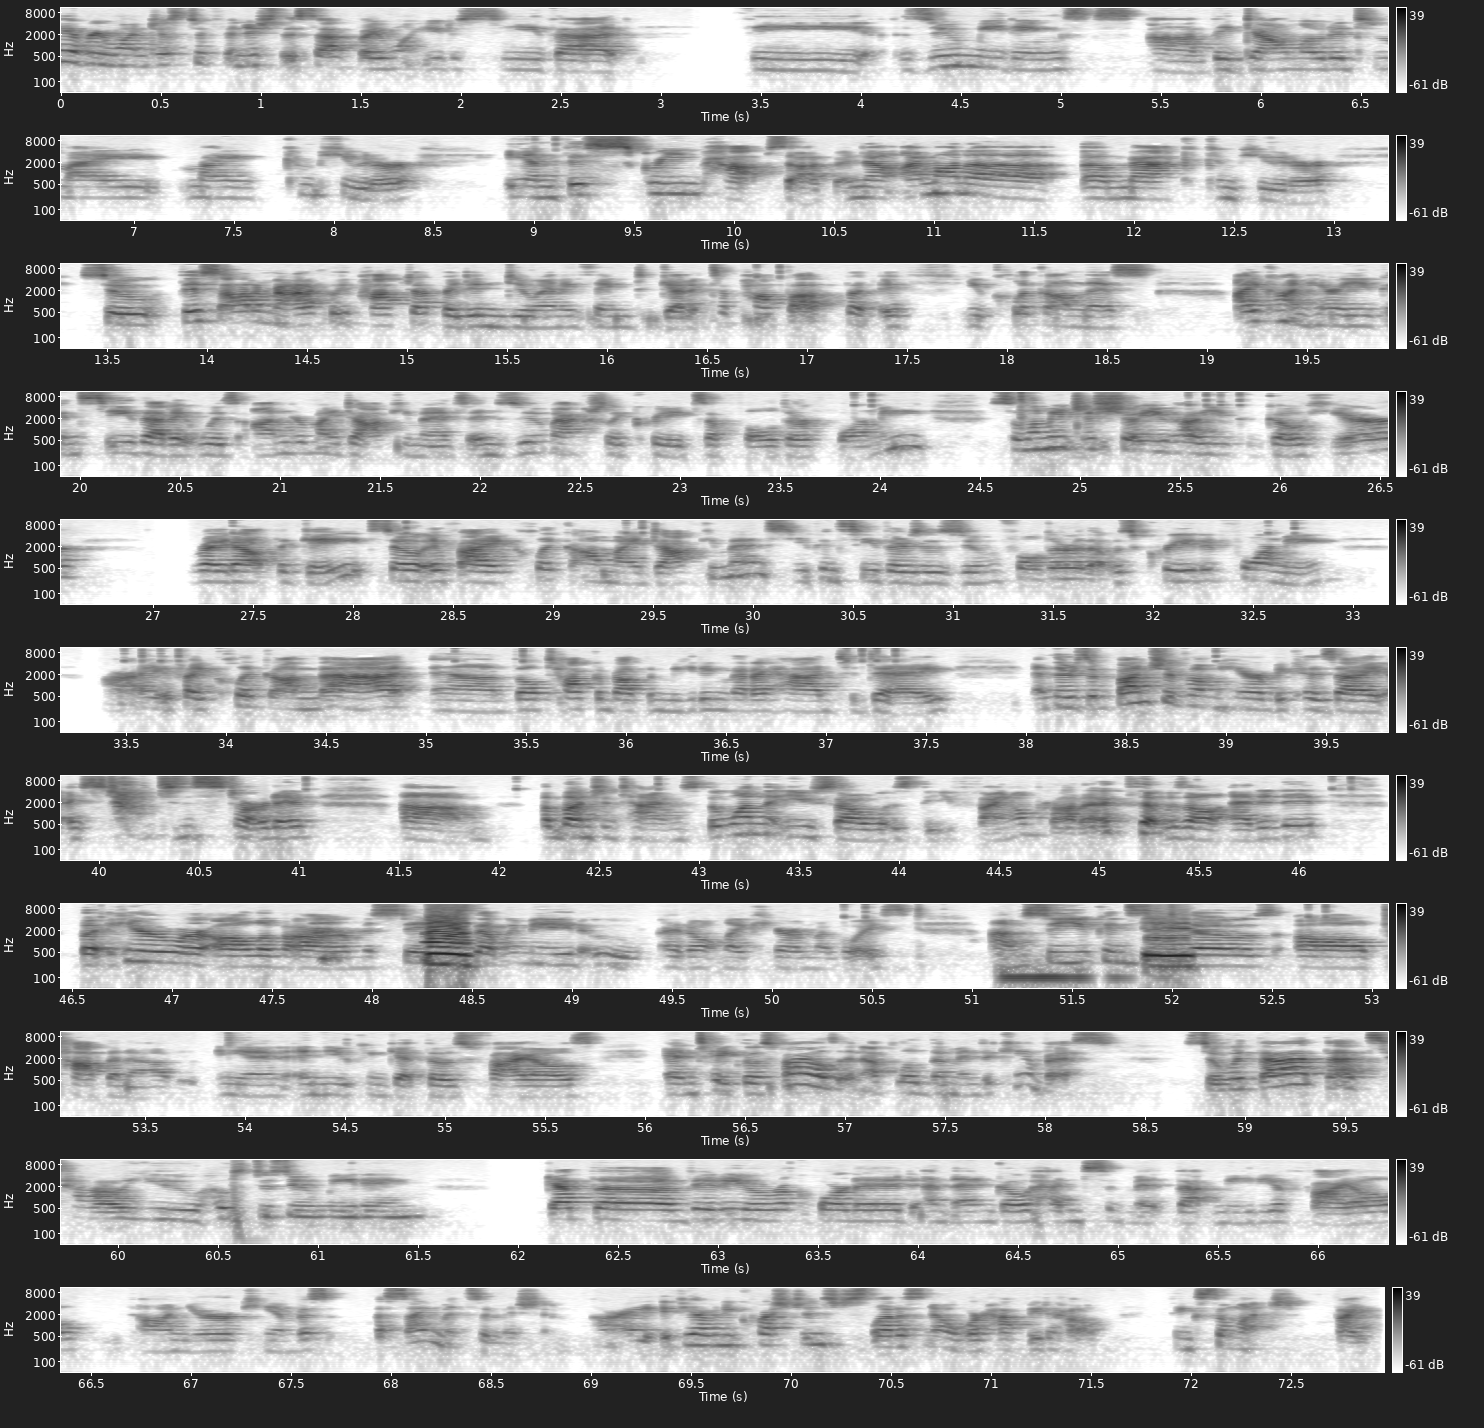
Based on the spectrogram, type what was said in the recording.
Hey everyone, just to finish this up, I want you to see that the Zoom meetings, uh, they downloaded to my, my computer and this screen pops up and now I'm on a, a Mac computer. So this automatically popped up. I didn't do anything to get it to pop up, but if you click on this icon here, you can see that it was under my documents and Zoom actually creates a folder for me. So let me just show you how you could go here right out the gate. So if I click on my documents, you can see there's a Zoom folder that was created for me. All right, if I click on that, uh, they'll talk about the meeting that I had today. And there's a bunch of them here because I, I stopped and started um, a bunch of times. The one that you saw was the final product that was all edited. But here were all of our mistakes that we made. Ooh, I don't like hearing my voice. Um, so you can see those all popping up and, and you can get those files and take those files and upload them into Canvas. So with that, that's how you host a Zoom meeting, get the video recorded, and then go ahead and submit that media file on your Canvas assignment submission. All right, if you have any questions, just let us know. We're happy to help. Thanks so much. Bye.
